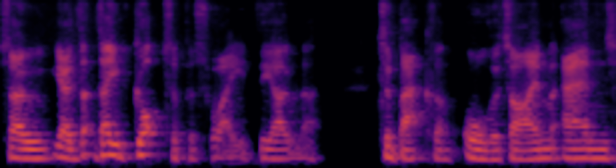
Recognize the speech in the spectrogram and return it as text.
So, you know, they've got to persuade the owner to back them all the time. And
